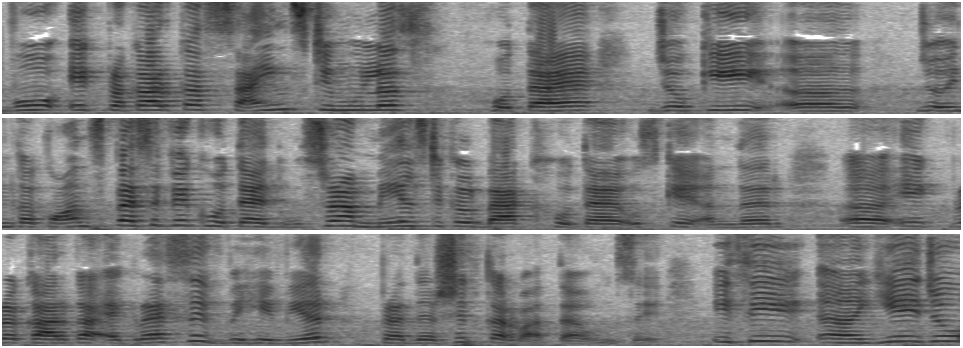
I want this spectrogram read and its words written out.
वो एक प्रकार का साइन स्टिमुलस होता है जो कि जो इनका कौन स्पेसिफिक होता है, दूसरा मेल स्टिकल बैक होता है, उसके अंदर एक प्रकार का एग्रेसिव बिहेवियर प्रदर्शित करवाता है उनसे। इसी ये जो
